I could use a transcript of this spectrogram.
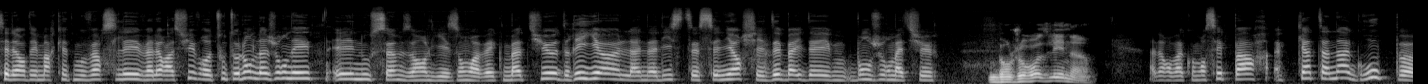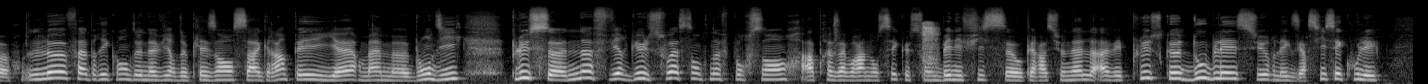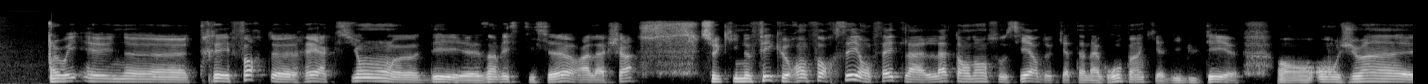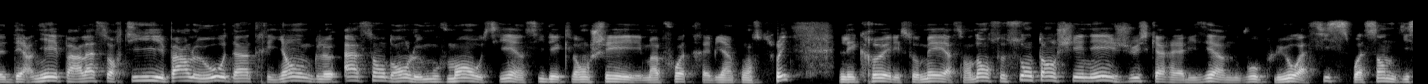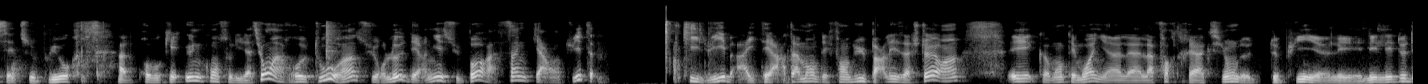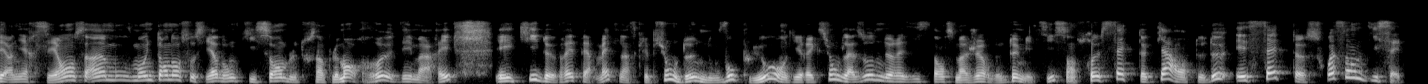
C'est l'heure des Market Movers, les valeurs à suivre tout au long de la journée. Et nous sommes en liaison avec Mathieu Driol, analyste senior chez Day by Day. Bonjour Mathieu. Bonjour Roselyne. Alors on va commencer par Katana Group. Le fabricant de navires de plaisance a grimpé hier, même bondi, plus 9,69% après avoir annoncé que son bénéfice opérationnel avait plus que doublé sur l'exercice écoulé. Oui, une euh, très forte réaction euh, des investisseurs à l'achat, ce qui ne fait que renforcer en fait la, tendance haussière de Katana Group, hein, qui a débuté euh, en, juin dernier par la sortie, par le haut d'un triangle ascendant. Le mouvement haussier ainsi déclenché et ma foi très bien construit. Les creux et les sommets ascendants se sont enchaînés jusqu'à réaliser un nouveau plus haut à 6,77. Ce plus haut a provoqué une consolidation, un retour hein, sur le dernier support à 5,48 qui lui bah, a été ardemment défendu par les acheteurs hein, et comme en témoigne hein, la, forte réaction de, depuis les, deux dernières séances, un mouvement, une tendance haussière donc qui semble tout simplement redémarrer et qui devrait permettre l'inscription de nouveaux plus hauts en direction de la zone de résistance majeure de 2006 entre 7,42 et 7,77.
